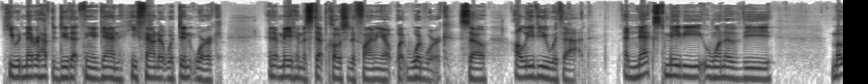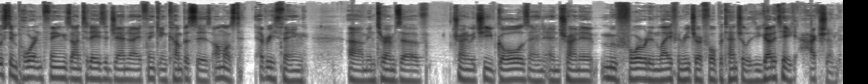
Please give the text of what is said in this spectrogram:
he would never have to do that thing again. He found out what didn't work and it made him a step closer to finding out what would work. So I'll leave you with that. And next, maybe one of the most important things on today's agenda, I think, encompasses almost everything um, in terms of trying to achieve goals and, and trying to move forward in life and reach our full potential you got to take action.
